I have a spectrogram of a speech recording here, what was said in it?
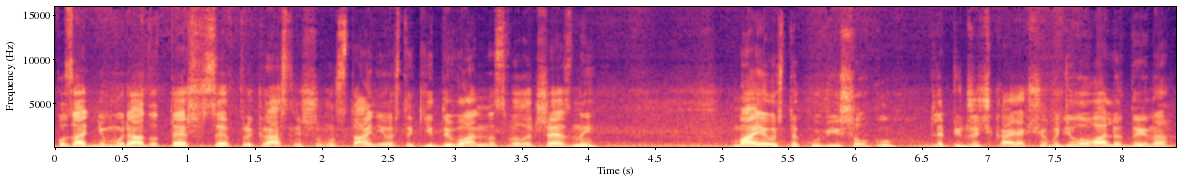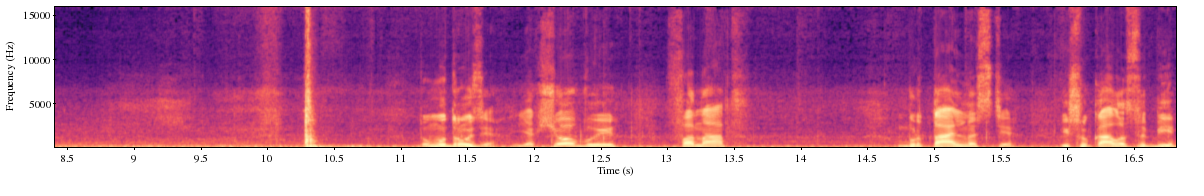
По задньому ряду теж все в прекраснішому стані. Ось такий диван у нас величезний. Має ось таку вішалку для піджачка, якщо ви ділова людина. Тому, друзі, якщо ви фанат брутальності і шукали собі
